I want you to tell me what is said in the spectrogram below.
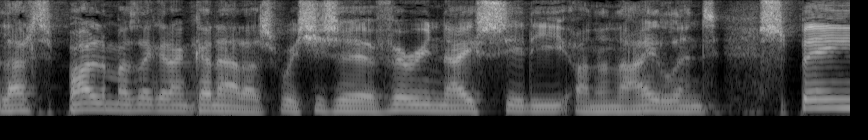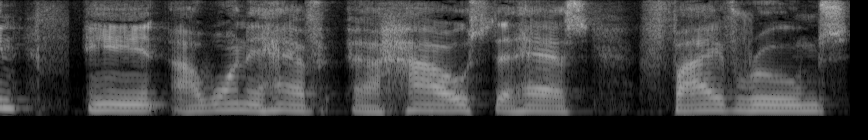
Las Palmas de Gran Canaria, which is a very nice city on an island, Spain and I want to have a house that has five rooms,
